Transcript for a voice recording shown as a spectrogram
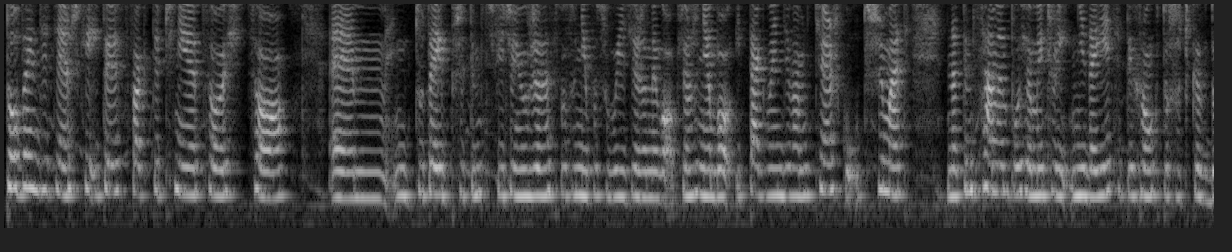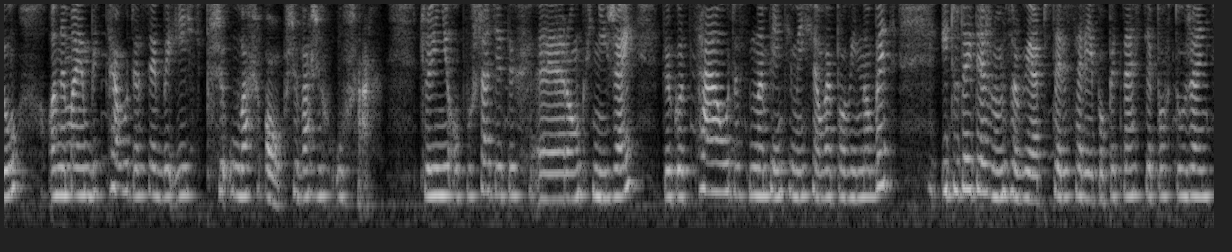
To będzie ciężkie i to jest faktycznie coś, co tutaj przy tym ćwiczeniu w żaden sposób nie potrzebujecie żadnego obciążenia, bo i tak będzie Wam ciężko utrzymać na tym samym poziomie, czyli nie dajecie tych rąk troszeczkę w dół. One mają być cały czas jakby iść przy, u wasz, o, przy Waszych uszach. Czyli nie opuszczacie tych e, rąk niżej, tylko cały czas to napięcie mięśniowe powinno być. I tutaj też bym zrobiła 4 serie po 15 powtórzeń,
